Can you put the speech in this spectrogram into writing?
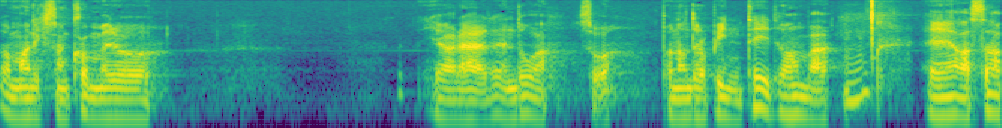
om man liksom kommer och gör det här ändå så på någon drop-in tid? Och hon bara eh, alltså ja,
